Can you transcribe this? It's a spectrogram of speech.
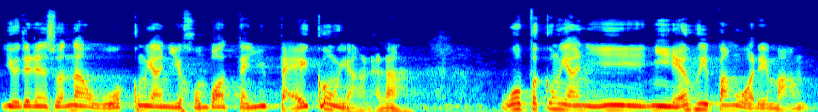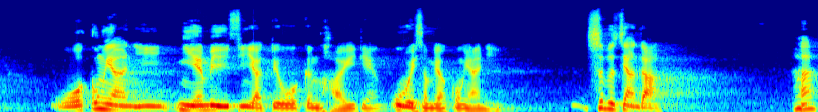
有的人说：“那我供养你红包等于白供养了啦，我不供养你，你也会帮我的忙。我供养你，你也没一定要对我更好一点。我为什么要供养你？是不是这样的啊？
